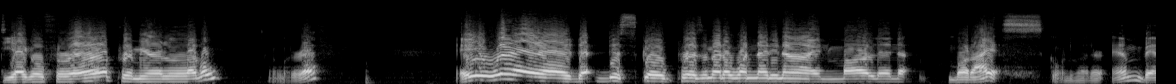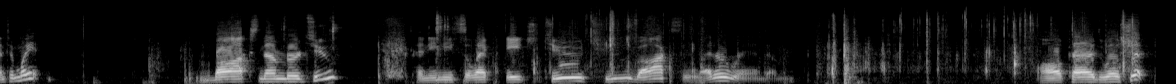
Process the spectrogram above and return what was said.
Diego Ferreira, premier level. Letter F. A red disco prism at a 199. Marlon Moraes. Going to letter M. Bantamweight. Box number two. Panini Select H2 two box letter random. All cards will ship,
